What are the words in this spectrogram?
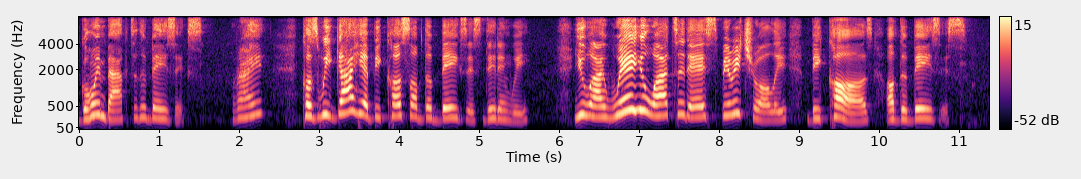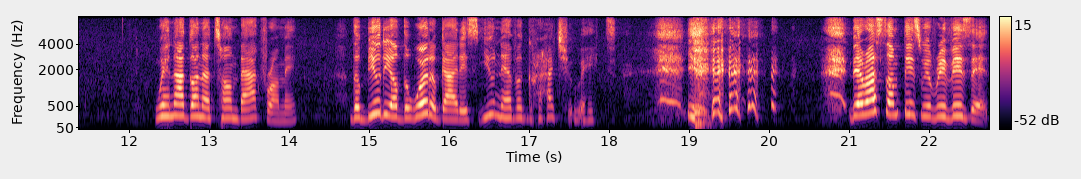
going back to the basics, right? Because we got here because of the basis, didn't we? You are where you are today spiritually because of the basis. We're not going to turn back from it. The beauty of the Word of God is you never graduate. there are some things we revisit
